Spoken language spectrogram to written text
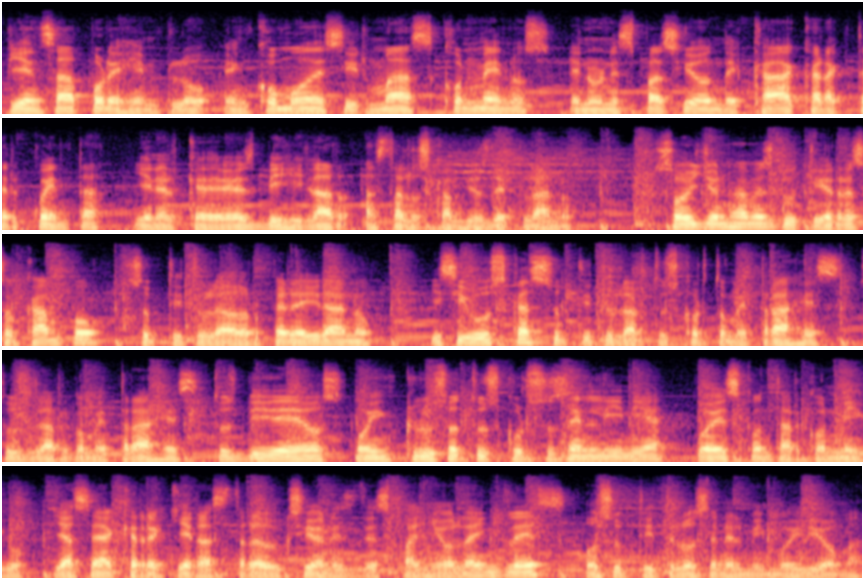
Piensa, por ejemplo, en cómo decir más con menos en un espacio donde cada carácter cuenta y en el que debes vigilar hasta los cambios de plano. Soy John James Gutiérrez Ocampo, subtitulador pereirano, y si buscas subtitular tus cortometrajes, tus largometrajes, tus videos o incluso tus cursos en línea, puedes contar conmigo, ya sea que requieras traducciones de español a inglés o subtítulos en el mismo idioma.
